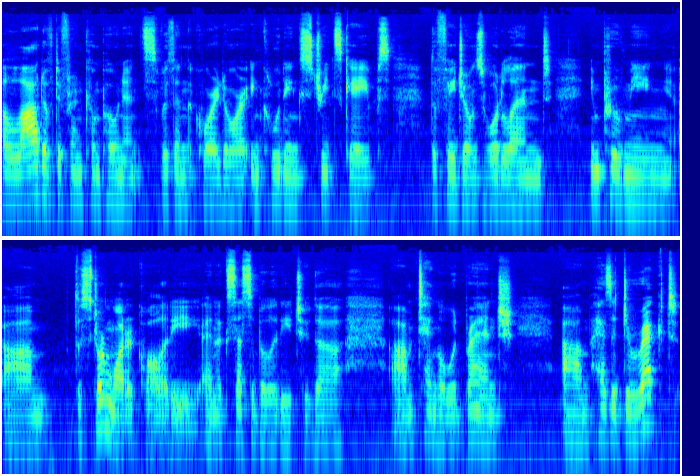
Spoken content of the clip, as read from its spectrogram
a lot of different components within the corridor, including streetscapes, the Fay Jones woodland, improving um, the stormwater quality and accessibility to the um, Tanglewood branch, um, has a direct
